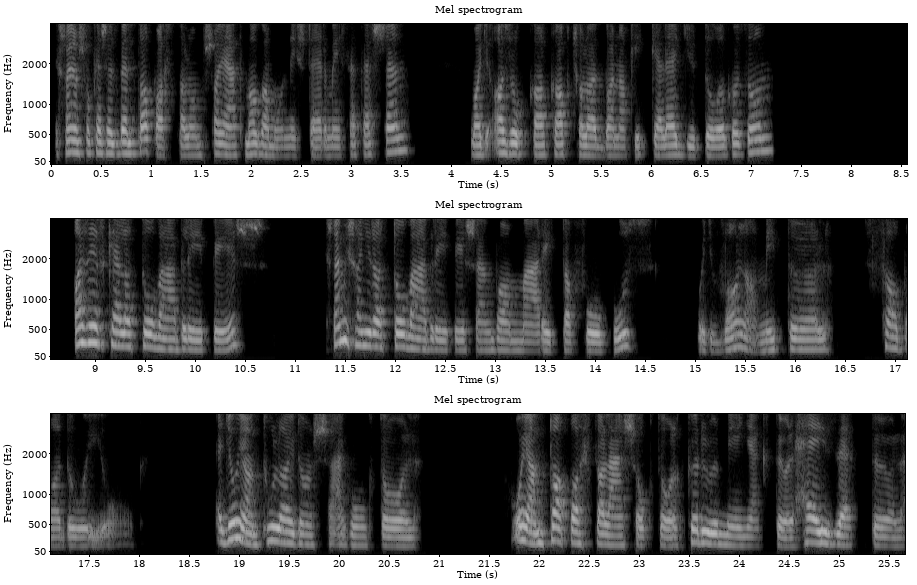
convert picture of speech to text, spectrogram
és nagyon sok esetben tapasztalom saját magamon is természetesen, vagy azokkal kapcsolatban, akikkel együtt dolgozom, azért kell a tovább lépés, és nem is annyira tovább lépésen van már itt a fókusz, hogy valamitől szabaduljunk. Egy olyan tulajdonságunktól, olyan tapasztalásoktól, körülményektől, helyzettől,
